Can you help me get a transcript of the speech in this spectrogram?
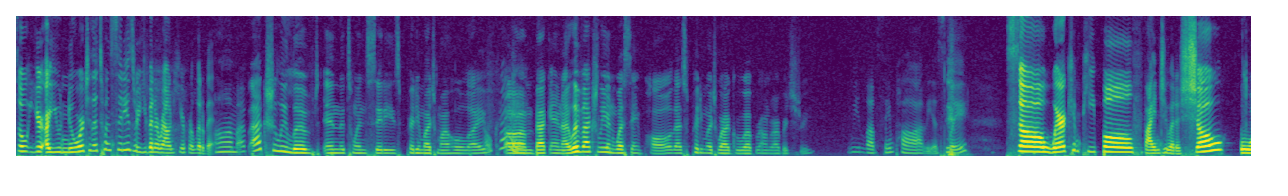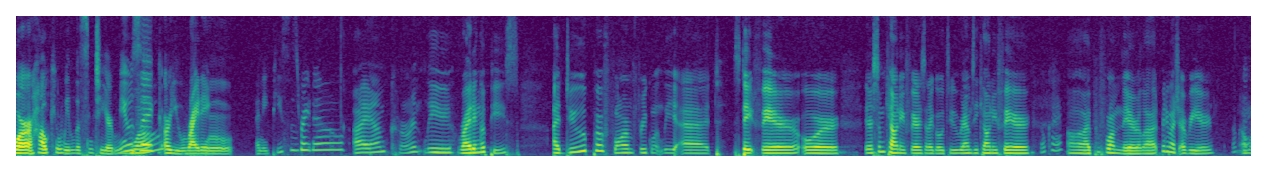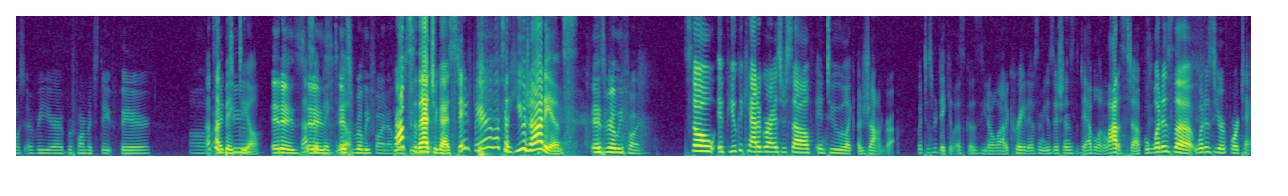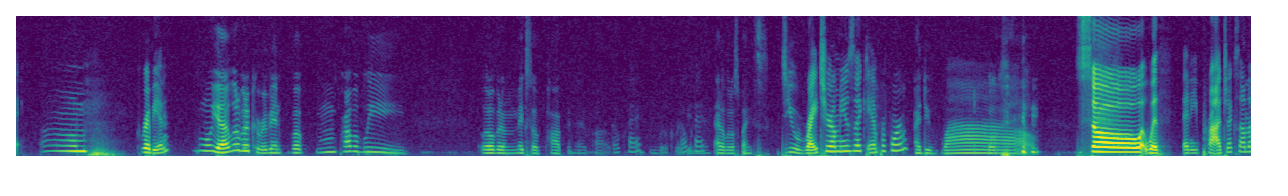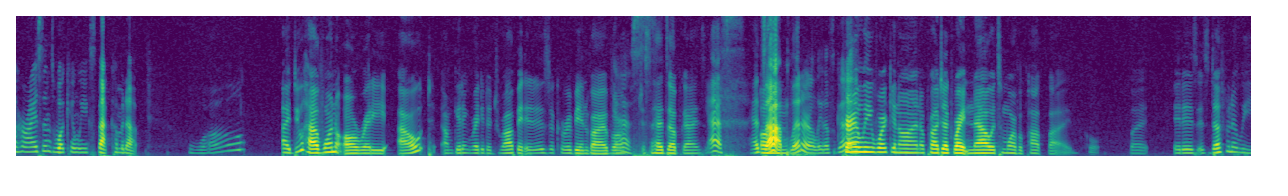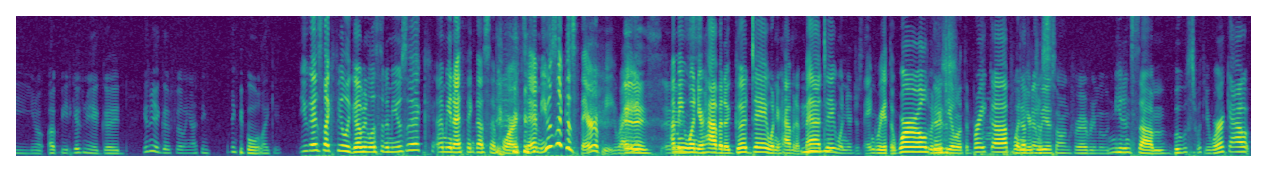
so you're are you newer to the Twin Cities, or you've been around here for a little bit? Um, I've actually lived in the Twin Cities pretty much my whole life. Okay. Um, back in I live actually in West St. Paul. That's pretty much where I grew up around Robert Street. We love St. Paul, obviously. so where can people find you at a show, or how can we listen to your music? Are you writing any pieces right now? I am currently writing a piece. I do perform frequently at State Fair or there's some county fairs that I go to, Ramsey County Fair. Okay. Uh, I perform there a lot, pretty much every year. okay. Almost every year I perform at State Fair. Um, That's a I big deal. It is. That's it a is. big It's really fun. I Props to that, it. you guys. State Fair, that's a huge audience. It's really fun. So, if you could categorize yourself into like a genre, which is ridiculous because you know a lot of creatives and musicians dabble in a lot of stuff. But what is the what is your forte? Um, Caribbean. well, yeah, a little bit of Caribbean, but mm, probably a little bit of mix of pop and hip hop. Okay. A Okay. Add a little spice. Do you write your own music and perform? I do. Wow. so, with any projects on the horizons, what can we expect coming up? Well, I do have one already out. I'm getting ready to drop it. It is a Caribbean vibe. uh, Yes. Just a heads up, guys. Yes. Heads up. Um, Literally, that's good. Currently working on a project right now. It's more of a pop vibe. Cool. But it is it's definitely, you know, upbeat. It gives me a good gives me a good feeling. I think I think people will like it. You guys like feeling good when you listen to music? I mean, I think that's important. music is therapy, right? It is. I it mean, when you're having a good day, when you're having a bad Mhm. day, when you're just angry at the world, when There's you're dealing with a breakup, when you're a just song for every mood. needing some boost with your workout.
